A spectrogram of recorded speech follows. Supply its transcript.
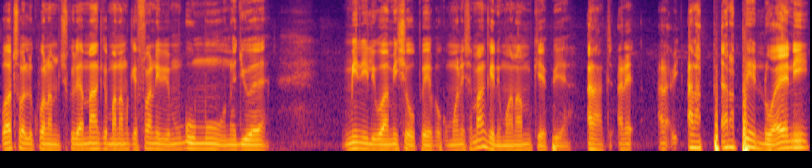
watu walikuwa wanamchukulia Mange mwanamke fulani hivi mgumu, unajua mi niliwahamisha upepo kumwonyesha Mange ni mwanamke pia, ana, ana, ana, ana, anapendwa, yani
